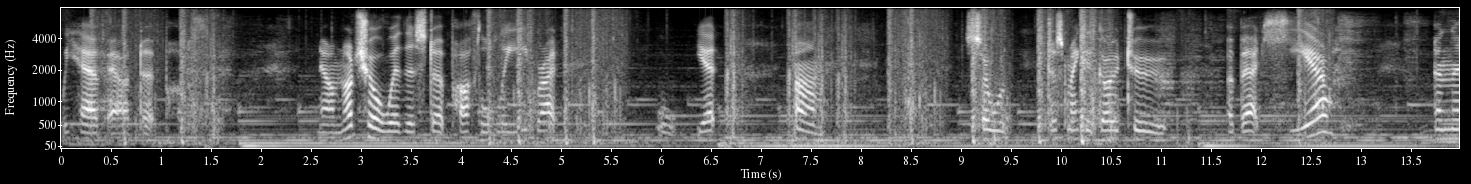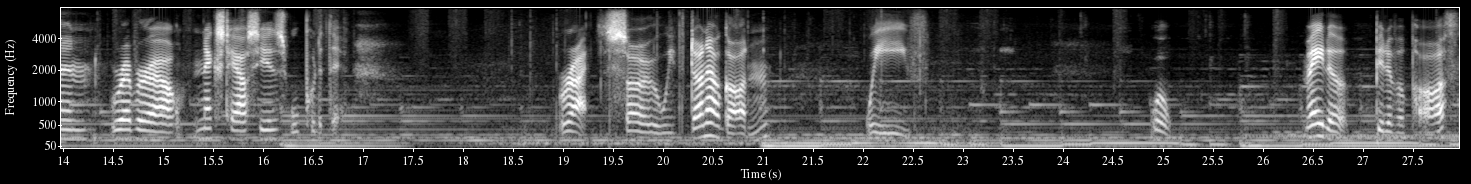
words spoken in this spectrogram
we have our dirt path. Now, I'm not sure where this dirt path will lead, right? Or yet. Um, so we'll just make it go to about here, and then wherever our next house is, we'll put it there. Right, so we've done our garden. We've, well, made a bit of a path.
